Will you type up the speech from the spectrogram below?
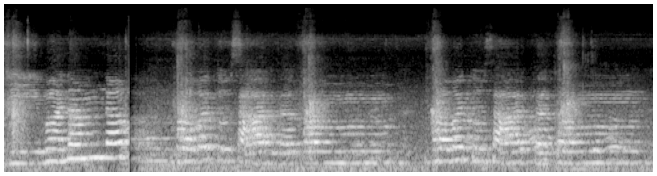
जीवनं न भवतु सार्थकं भवतु सार्थकम्।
